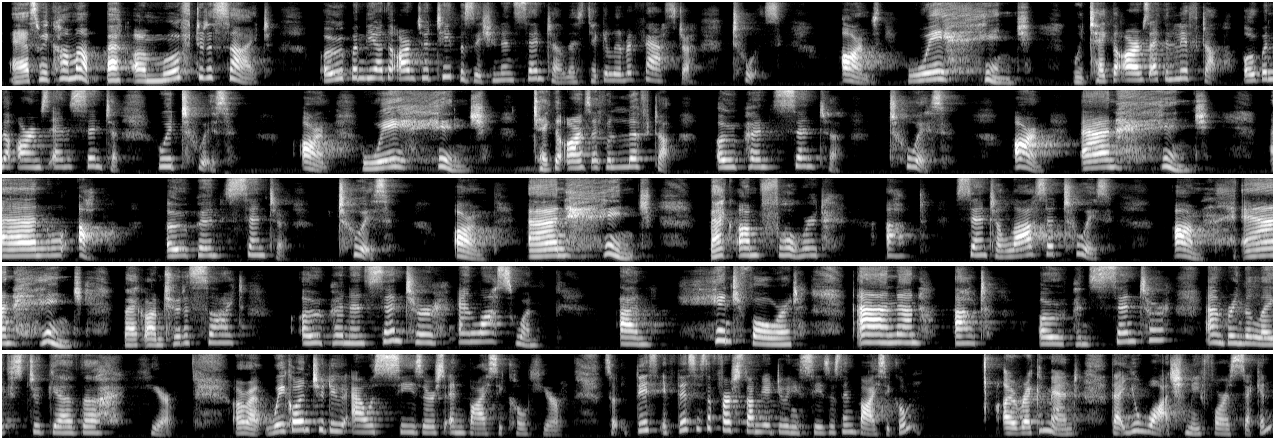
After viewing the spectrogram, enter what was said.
As we come up, back arm move to the side. Open the other arm to a T position and center. Let's take a little bit faster. Twist. Arms. We hinge. We take the arms at the lift up. Open the arms and center. We twist. Arm. We hinge. Take the arms as we lift up. Open center. Twist. Arm. And hinge. And up. Open center. Twist. Arm. And hinge Back arm forward, out, center, last set twist. Arm and hinge. Back arm to the side, open and center, and last one. And hinge forward, and then out, open center, and bring the legs together here. All right, we're going to do our scissors and bicycle here. So this, if this is the first time you're doing scissors and bicycle, I recommend that you watch me for a second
